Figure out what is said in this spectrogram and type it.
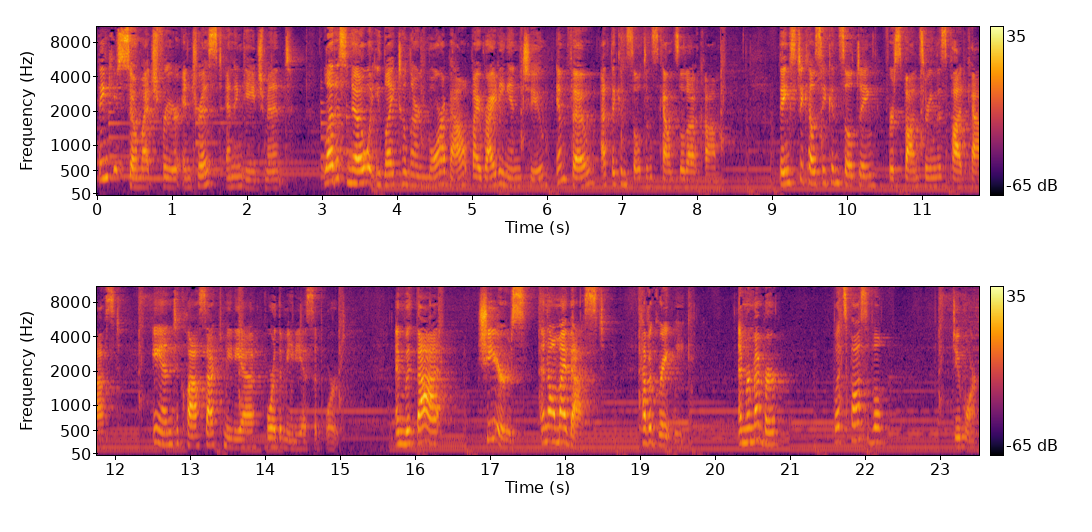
Thank you so much for your interest and engagement. Let us know what you'd like to learn more about by writing into info at theconsultantscounsel.com. Thanks to Kelsey Consulting for sponsoring this podcast and to Class Act Media for the media support. And with that, cheers and all my best. Have a great week. And remember, what's possible? Do more.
